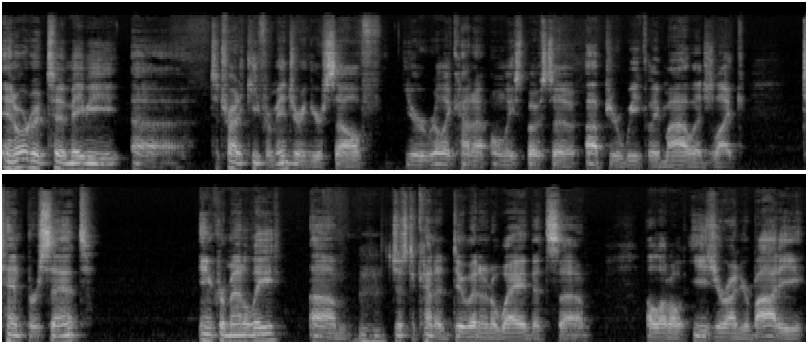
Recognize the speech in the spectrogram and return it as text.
in order to maybe uh, to try to keep from injuring yourself, you're really kind of only supposed to up your weekly mileage like 10% incrementally, um, Mhm. just to kind of do it in a way that's uh, a little easier on your body.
